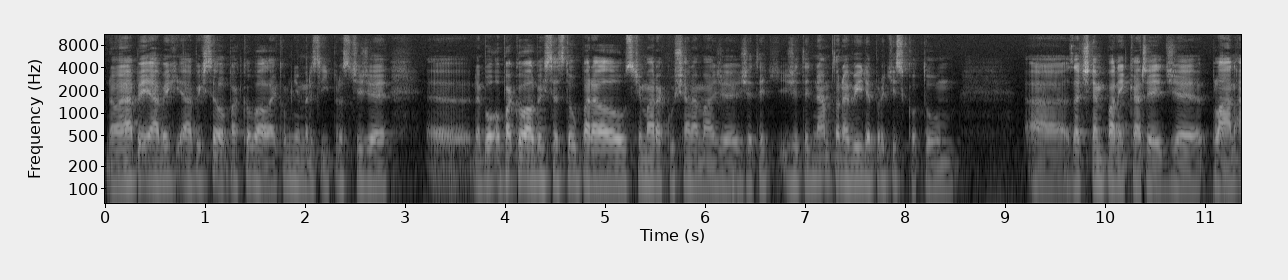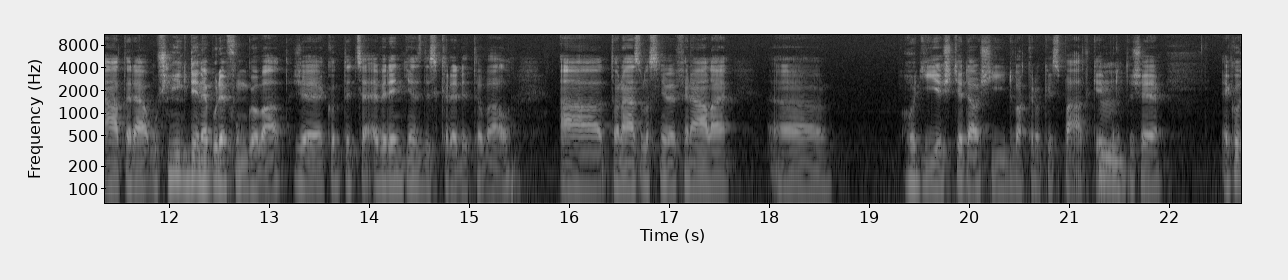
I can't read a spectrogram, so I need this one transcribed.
no já, by, já, bych, já bych se opakoval, jako mě mrzí prostě, že eh, nebo opakoval bych se s tou paralelou s těma Rakušanama, že, že, teď, že teď nám to nevyjde proti Skotům, začneme panikařit, že plán A teda už nikdy nebude fungovat, že jako teď se evidentně zdiskreditoval a to nás vlastně ve finále uh, hodí ještě další dva kroky zpátky, Hmm. protože jako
